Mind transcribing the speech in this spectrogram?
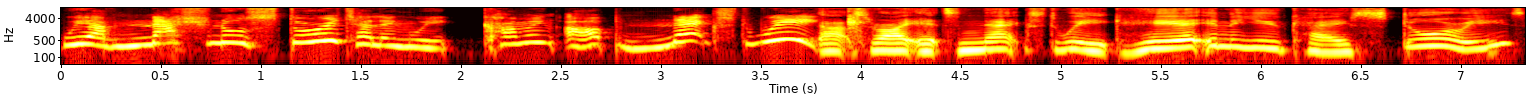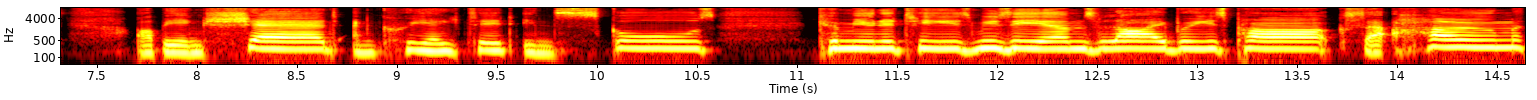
We have National Storytelling Week coming up next week. That's right, it's next week. Here in the UK, stories are being shared and created in schools, communities, museums, libraries, parks, at home.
